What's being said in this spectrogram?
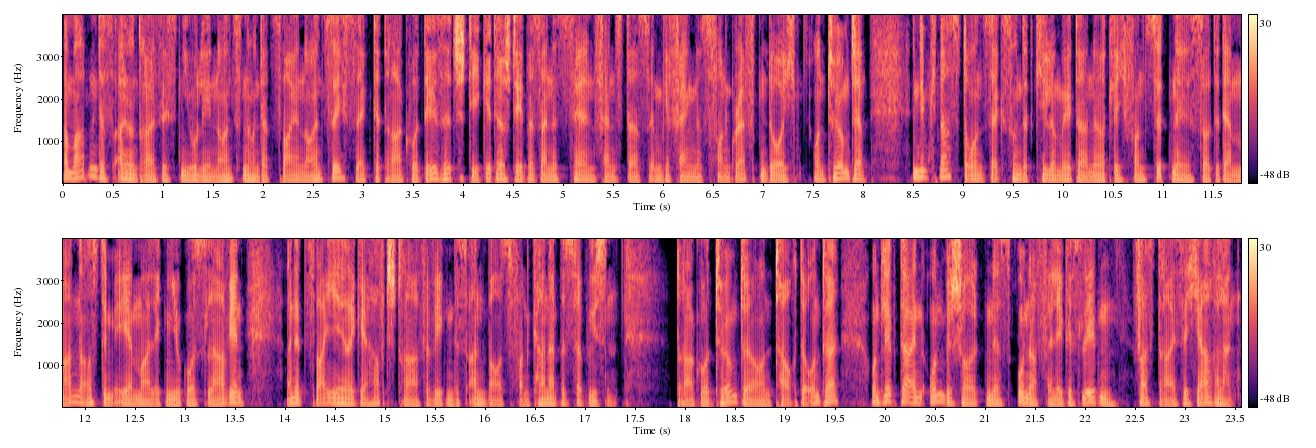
Am Abend des 31. Juli 1992 sägte Draco Desic die Gitterstäbe seines Zellenfensters im Gefängnis von Grafton durch und türmte. In dem Knast rund 600 Kilometer nördlich von Sydney sollte der Mann aus dem ehemaligen Jugoslawien eine zweijährige Haftstrafe wegen des Anbaus von Cannabis verbüßen. Draco türmte und tauchte unter und lebte ein unbescholtenes, unauffälliges Leben, fast 30 Jahre lang.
